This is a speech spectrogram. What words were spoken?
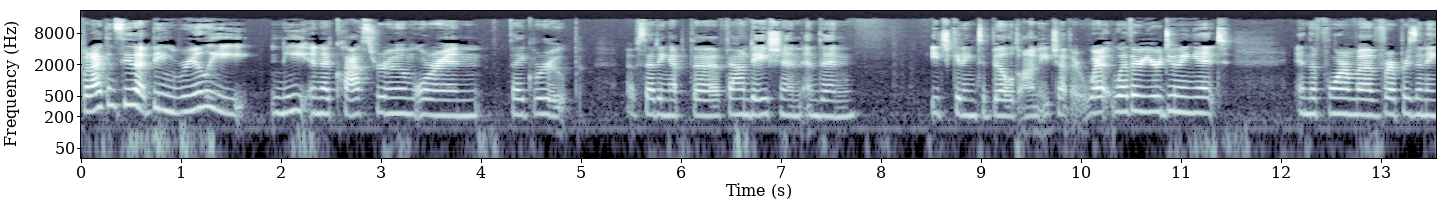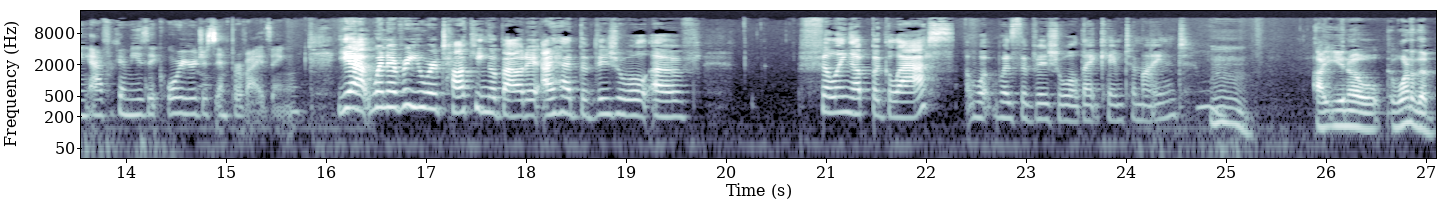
but I can see that being really neat in a classroom or in the group of setting up the foundation and then each getting to build on each other. Whether you're doing it in the form of representing African music or you're just improvising. Yeah, whenever you were talking about it, I had the visual of filling up a glass. What was the visual that came to mind? Mm. I, you know, one of the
